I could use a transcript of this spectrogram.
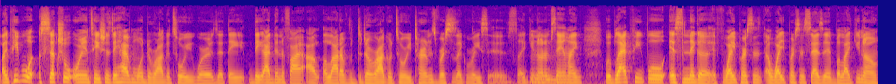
like people with sexual orientations, they have more derogatory words that they they identify a, a lot of derogatory terms versus like races. Like you know what I'm saying? Like with black people, it's nigga. If white person a white person says it, but like you know,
